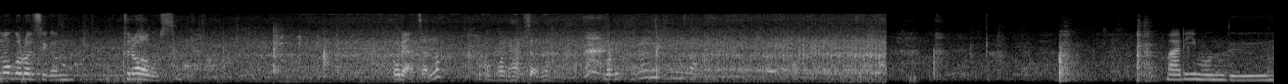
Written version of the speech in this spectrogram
골목으로 지금 들어가고 있습니다. 머리 안 잘라? 어, 머리 안 잘라. 머리 부르는가 마리몬드.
